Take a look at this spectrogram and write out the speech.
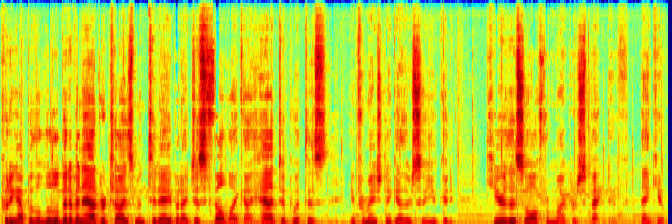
putting up with a little bit of an advertisement today, but I just felt like I had to put this information together so you could hear this all from my perspective. Thank you.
